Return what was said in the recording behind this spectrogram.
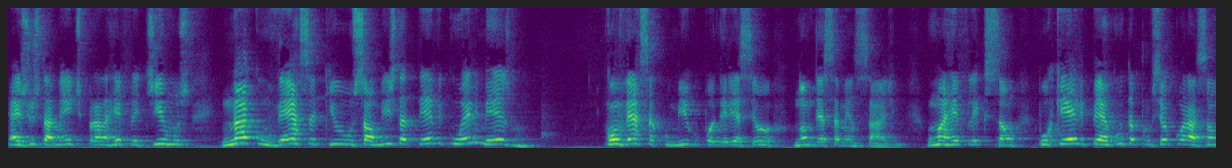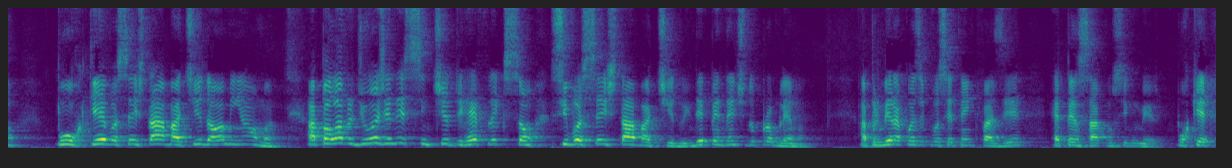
é justamente para refletirmos na conversa que o salmista teve com ele mesmo. Conversa comigo poderia ser o nome dessa mensagem, uma reflexão, porque ele pergunta para o seu coração: por que você está abatido, ó minha alma? A palavra de hoje é nesse sentido de reflexão. Se você está abatido, independente do problema, a primeira coisa que você tem que fazer é pensar consigo mesmo. Porque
